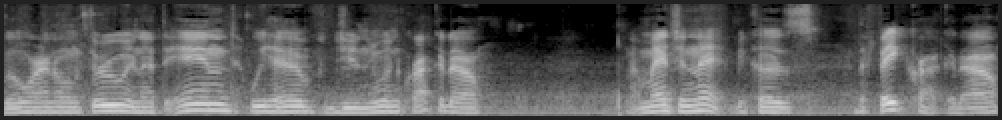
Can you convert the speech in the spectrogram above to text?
go right on through. And at the end, we have genuine crocodile. Now imagine that because the fake crocodile,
